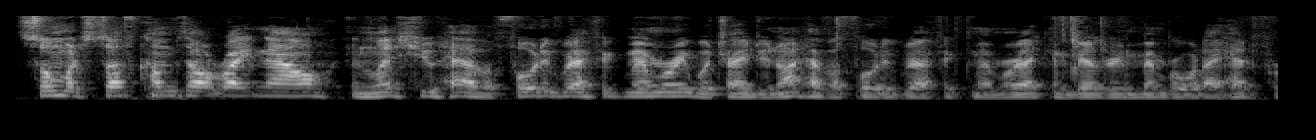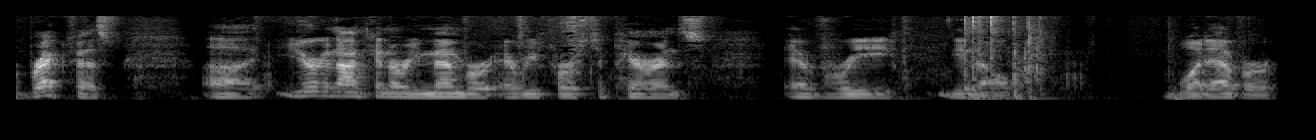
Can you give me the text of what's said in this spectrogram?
so much stuff comes out right now. Unless you have a photographic memory, which I do not have a photographic memory. I can barely remember what I had for breakfast. Uh, you're not going to remember every first appearance, every, you know, whatever,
